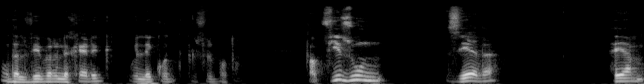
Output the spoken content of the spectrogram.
وده ال vapor اللي خارج وال liquid اللي في ال bottom. طب في zone زيادة هي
